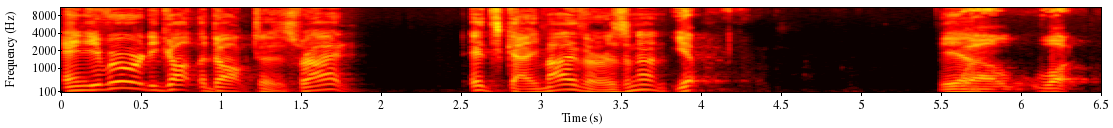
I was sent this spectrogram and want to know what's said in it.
and you've already got the doctors, right? It's game over, isn't it? Yep. Yeah. Well, what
